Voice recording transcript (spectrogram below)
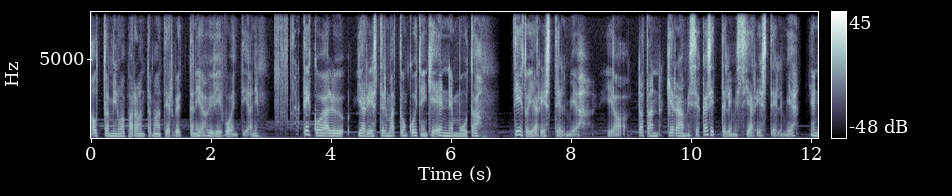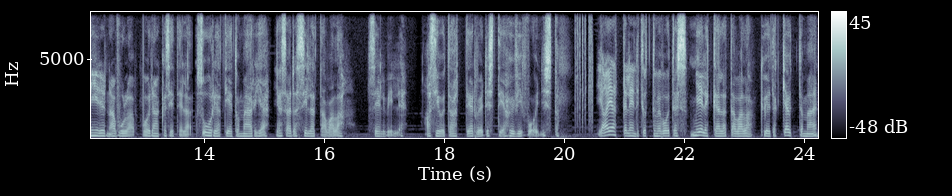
auttaa minua parantamaan terveyttäni ja hyvinvointiani. Tekoälyjärjestelmät on kuitenkin ennen muuta tietojärjestelmiä ja datan keräämis- ja käsittelemisjärjestelmiä. Ja niiden avulla voidaan käsitellä suuria tietomääriä ja saada sillä tavalla selville asioita terveydestä ja hyvinvoinnista. Ja ajattelen, että jotta me voitaisiin mielekkäällä tavalla kyetä käyttämään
